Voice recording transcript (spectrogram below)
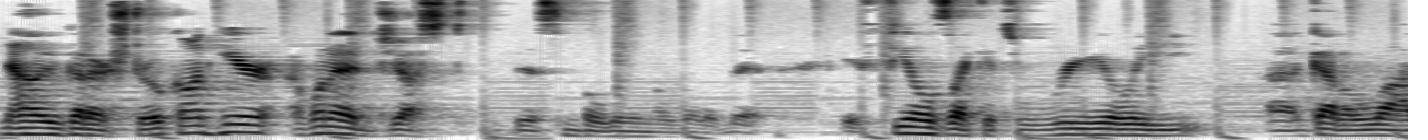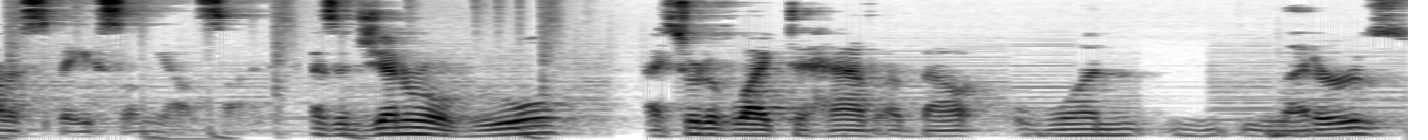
Now that we've got our stroke on here, I want to adjust this balloon a little bit it feels like it's really uh, got a lot of space on the outside. As a general rule, I sort of like to have about one letter's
